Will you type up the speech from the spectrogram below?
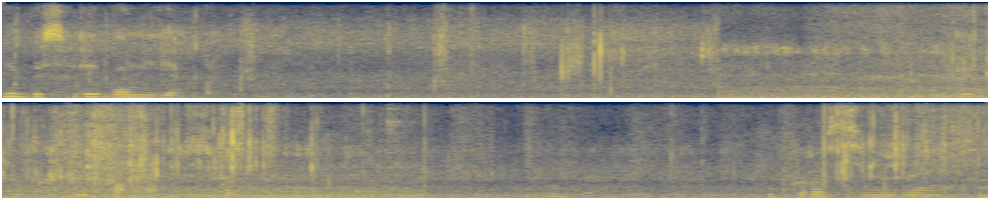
І без хліба ніяк. І тут хліб багато стало. Якраз свіженький.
